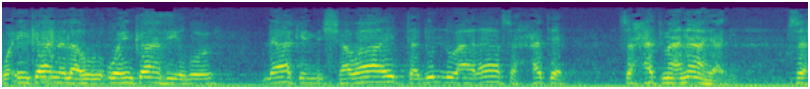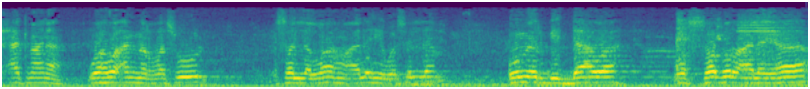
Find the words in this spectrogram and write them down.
وإن كان له وإن كان فيه ضعف لكن الشواهد تدل على صحته صحة معناه يعني صحة معناه وهو أن الرسول صلى الله عليه وسلم أمر بالدعوة والصبر عليها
